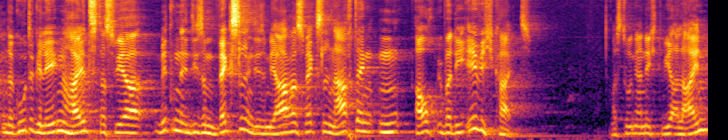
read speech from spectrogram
eine, gute Gelegenheit, dass wir mitten in diesem Wechsel, in diesem Jahreswechsel nachdenken, auch über die Ewigkeit. Das tun ja nicht wir allein,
